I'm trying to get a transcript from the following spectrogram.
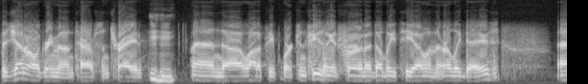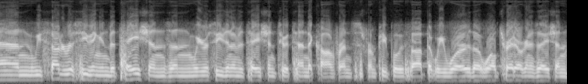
the general agreement on tariffs and trade, Mm-hmm. and uh, a lot of people were confusing it for the WTO in the early days. And we started receiving invitations, and we received an invitation to attend a conference from people who thought that we were the World Trade Organization.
